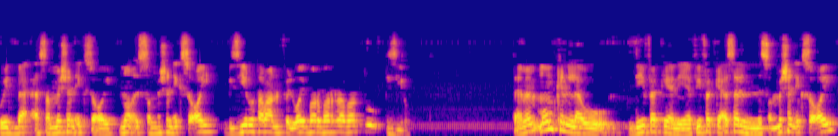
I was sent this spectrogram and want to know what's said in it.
ويتبقى سمشن إكس اي ناقص سمشن إكس اي ب zero طبعا في ال y bar بره برضه ب zero. تمام؟ ممكن لو دي فك يعني في فك أسهل إن سمشن إكس اي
